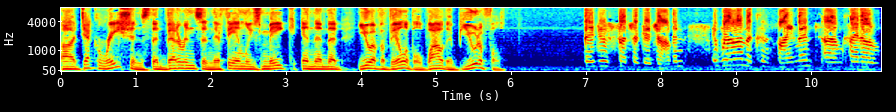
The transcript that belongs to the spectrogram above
uh, decorations that veterans and their families make, and then that you have available. Wow, they're beautiful. They do such a good job, and we're on a consignment um, kind of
